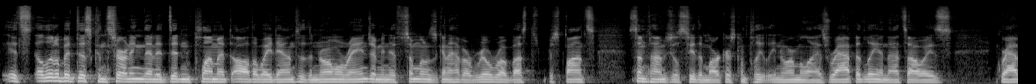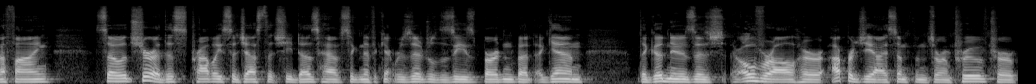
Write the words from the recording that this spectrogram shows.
It's a little bit disconcerting that it didn't plummet all the way down to the normal range. I mean, if someone was going to have a real robust response, sometimes you'll see the markers completely normalize rapidly, and that's always gratifying. So, sure, this probably suggests that she does have significant residual disease burden, but again, the good news is overall her upper GI symptoms are improved, her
